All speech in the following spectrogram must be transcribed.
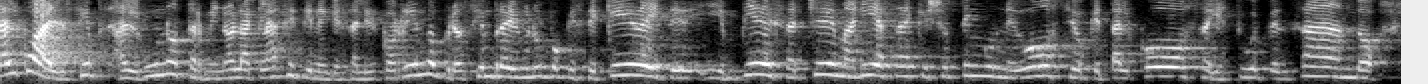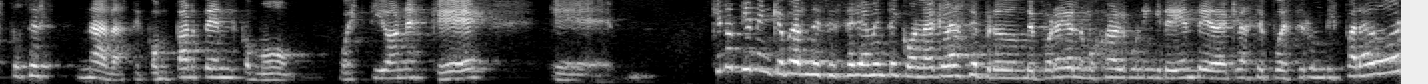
Tal cual, algunos terminó la clase y tienen que salir corriendo, pero siempre hay un grupo que se queda y, te, empieza, che, María, sabes que yo tengo un negocio, que tal cosa, y estuve pensando. Entonces, nada, se comparten como cuestiones que, eh, que no tienen que ver necesariamente con la clase, pero donde por ahí a lo mejor algún ingrediente de la clase puede ser un disparador.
